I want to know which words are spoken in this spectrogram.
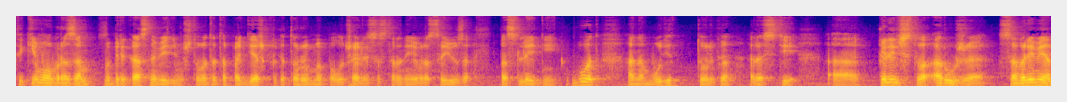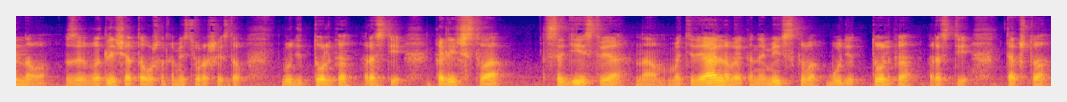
Таким образом, мы прекрасно видим, что вот эта поддержка, которую мы получали со стороны Евросоюза последний год, она будет только расти. А количество оружия современного, в отличие от того, что там есть у расистов, будет только расти. Количество содействия нам материального, экономического будет только расти. Так что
